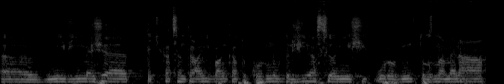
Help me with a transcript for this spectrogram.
Eh, my víme, že teďka centrální banka tu korunu drží na silnějších úrovních, to znamená,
